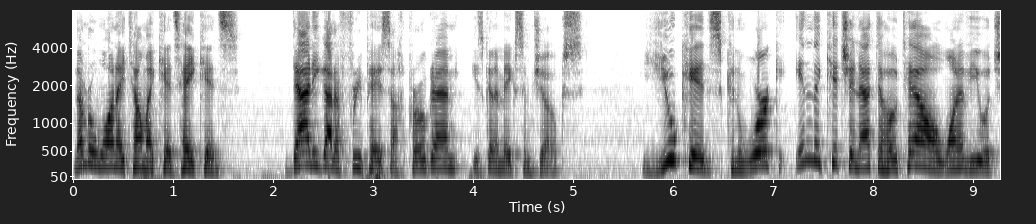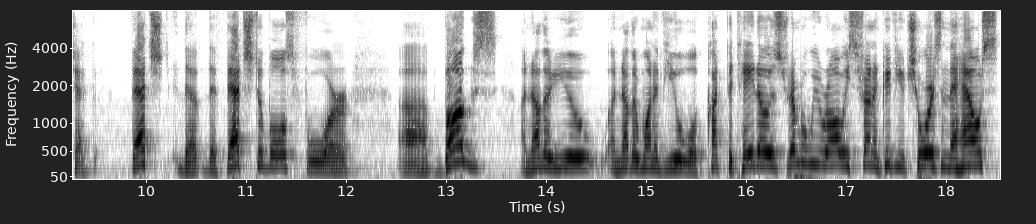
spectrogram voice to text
Number one, I tell my kids, hey, kids, daddy got a free Pesach program. He's going to make some jokes. You kids can work in the kitchen at the hotel. One of you will check veg- the, the vegetables for uh, bugs. Another you, another one of you will cut potatoes. Remember, we were always trying to give you chores in the house,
